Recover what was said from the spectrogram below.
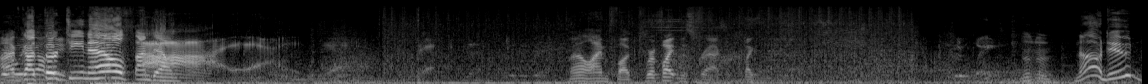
I've barely got me. 13 health. I'm down. Ah. Well, I'm fucked. We're fighting this crack. Fight. Mm-mm. No, dude.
